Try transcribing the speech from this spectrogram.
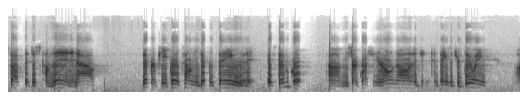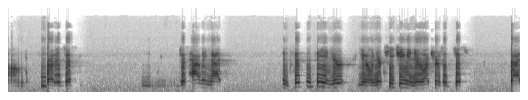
stuff that just comes in and out. Different people telling you different things, and it, it's difficult. Um, you start questioning your own knowledge and, and things that you're doing, um, but it's just just having that consistency in your you know in your teaching and your lectures. It's just that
